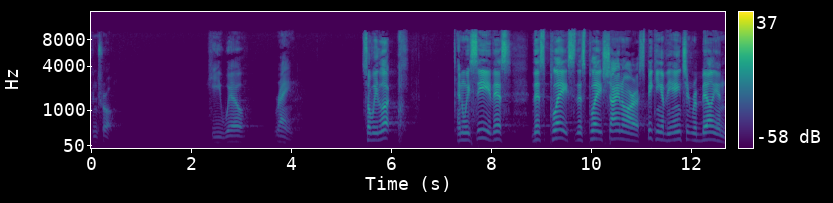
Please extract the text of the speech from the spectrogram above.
control. He will reign. So we look and we see this, this place, this place, Shinar, speaking of the ancient rebellion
